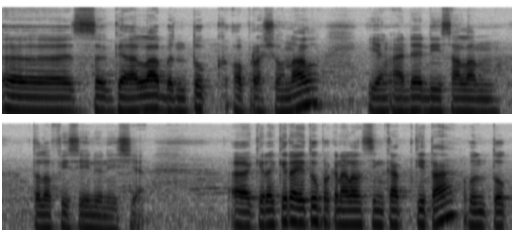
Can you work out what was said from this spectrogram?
uh, segala bentuk operasional yang ada di Salam Televisi Indonesia. Eh, kira-kira uh, itu perkenalan singkat kita untuk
